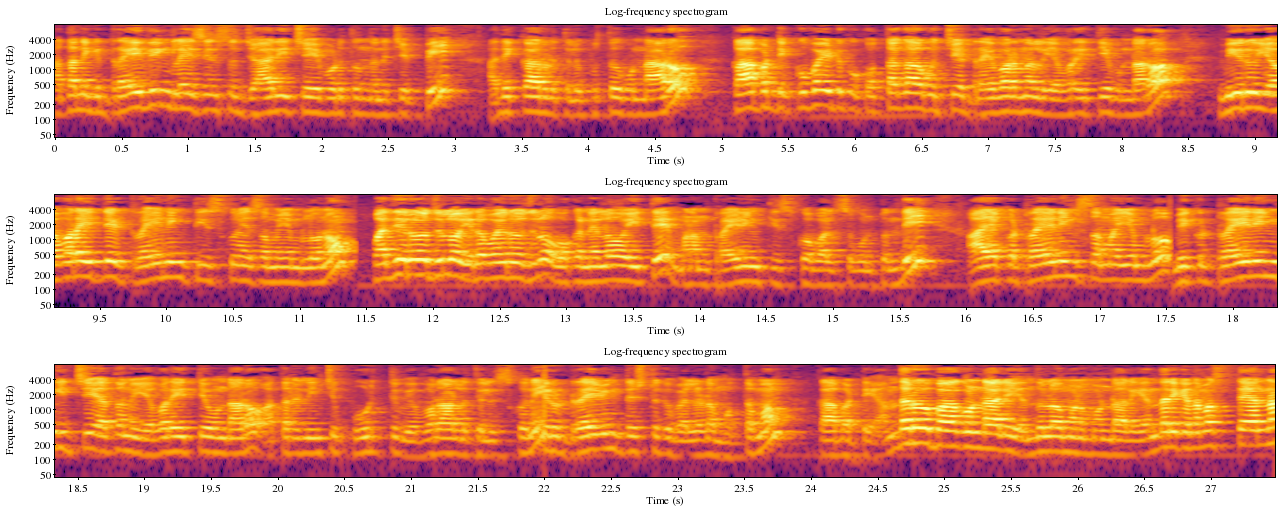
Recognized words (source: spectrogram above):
అతనికి డ్రైవింగ్ లైసెన్స్ జారీ చేయబడుతుందని చెప్పి అధికారులు తెలుపుతూ ఉన్నారు. కాబట్టి కువైట్కు కొత్తగా వచ్చే డ్రైవర్నలు ఎవరైతే ఉన్నారో మీరు ఎవరైతే ట్రైనింగ్ తీసుకునే సమయంలోనో పది రోజులు ఇరవై రోజులు ఒక నెల అయితే మనం ట్రైనింగ్ తీసుకోవాల్సి ఉంటుంది. ఆ యొక్క ట్రైనింగ్ సమయంలో మీకు ట్రైనింగ్ ఇచ్చే అతను ఎవరైతే ఉన్నారో అతని నుంచి పూర్తి వివరాలు తెలుసుకుని మీరు డ్రైవింగ్ టెస్ట్కు వెళ్ళడం ఉత్తమం. కాబట్టి అందరూ బాగుండాలి ఎందులో మనం ఉండాలి. అందరికీ నమస్తే అన్న.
